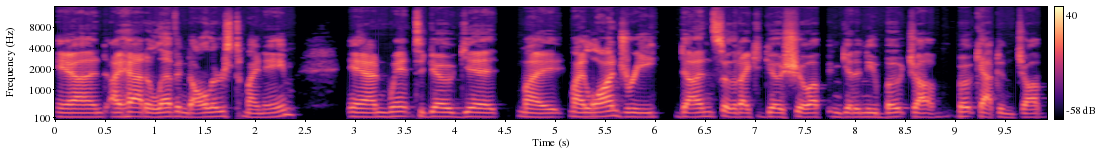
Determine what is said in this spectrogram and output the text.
and I had eleven dollars to my name, and went to go get my my laundry done so that I could go show up and get a new boat job, boat captain job.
